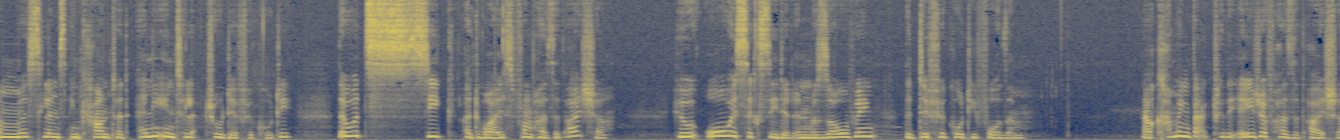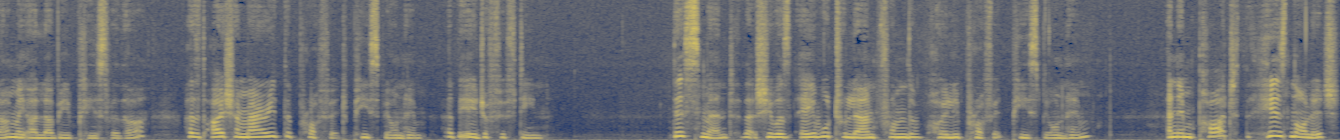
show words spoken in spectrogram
Muslims encountered any intellectual difficulty, they would seek advice from Hazrat Aisha, who always succeeded in resolving the difficulty for them. Now, coming back to the age of Hazrat Aisha, may Allah be pleased with her, Hazrat Aisha married the Prophet, peace be on him, at the age of 15. This meant that she was able to learn from the Holy Prophet, peace be on him, and impart his knowledge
